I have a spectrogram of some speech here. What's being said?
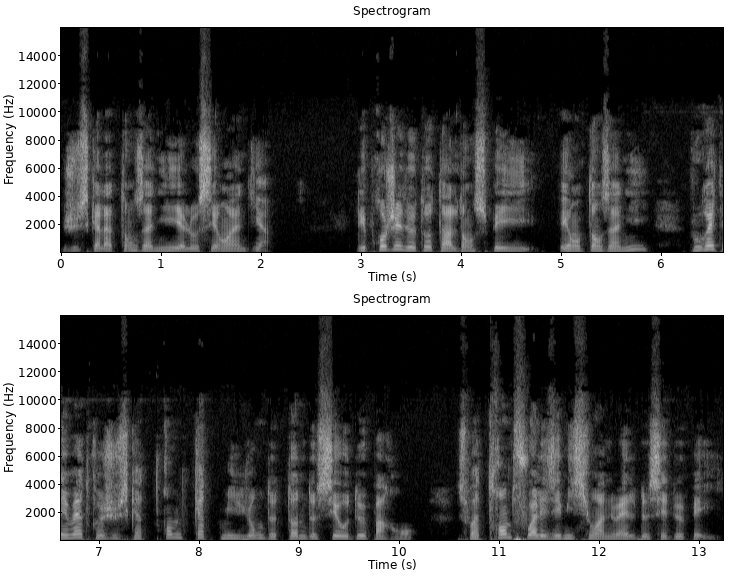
jusqu'à la Tanzanie et l'océan Indien. Les projets de Total dans ce pays et en Tanzanie pourrait émettre jusqu'à 34 millions de tonnes de CO2 par an, soit 30 fois les émissions annuelles de ces deux pays.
